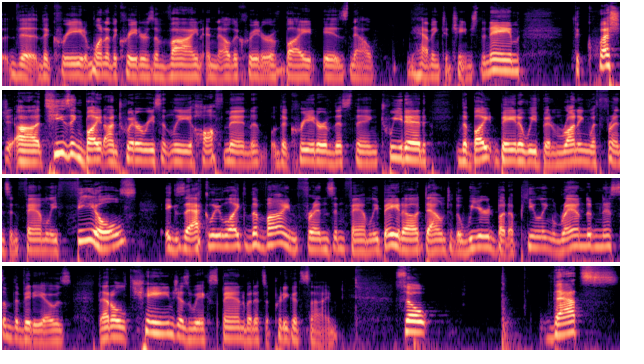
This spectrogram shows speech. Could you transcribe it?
the the create one of the creators of Vine and now the creator of Byte is now having to change the name. The question, uh, teasing Byte on Twitter recently, Hofmann, the creator of this thing, tweeted, "The Byte beta we've been running with friends and family feels exactly like the Vine friends and family beta, down to the weird but appealing randomness of the videos. That'll change as we expand, but it's a pretty good sign." So that's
